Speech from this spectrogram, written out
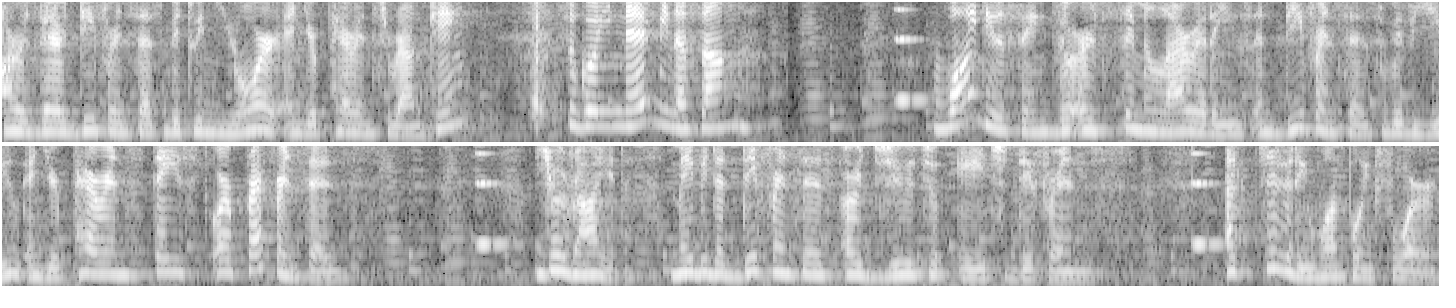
Are there differences between your and your parents' ranking? Sugoi ne, minasan! Why do you think there are similarities and differences with you and your parents' taste or preferences? You're right. Maybe the differences are due to age difference. Activity 1.4.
